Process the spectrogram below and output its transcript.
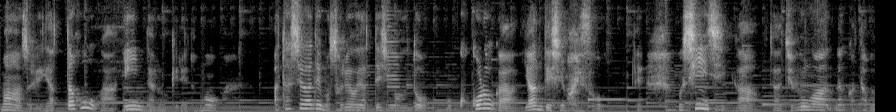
まあそれやった方がいいんだろうけれども私はでもそれをやってしまうともう心が病んでしまいそう。でもう心身がじゃあ自分はなんか多分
